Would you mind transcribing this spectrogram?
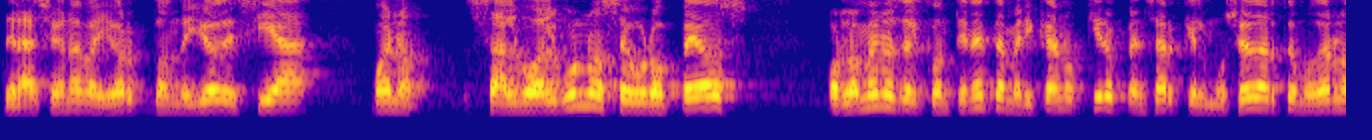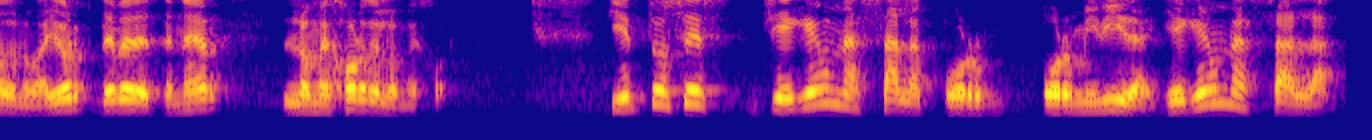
de la Ciudad de Nueva York, donde yo decía, bueno, salvo algunos europeos, por lo menos del continente americano, quiero pensar que el Museo de Arte Moderno de Nueva York debe de tener lo mejor de lo mejor. Y entonces llegué a una sala por, por mi vida, llegué a una sala,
